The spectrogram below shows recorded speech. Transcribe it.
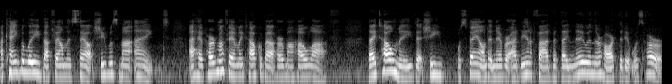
I can't believe I found this out. She was my aunt. I have heard my family talk about her my whole life. They told me that she was found and never identified, but they knew in their heart that it was her.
